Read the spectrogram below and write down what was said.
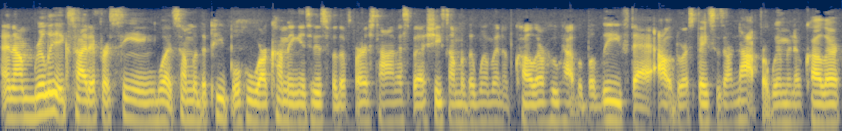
And I'm really excited for seeing what some of the people who are coming into this for the first time, especially some of the women of color who have a belief that outdoor spaces are not for women of color,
